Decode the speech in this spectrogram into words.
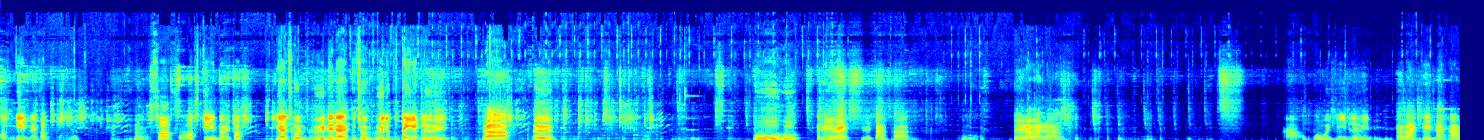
อัปเกรดหน่อยครับเออข้าขออัปเกรดหน่อยครับ อย่าชนพื้นด้วยนะกูชนพื้นแล้วกูแตกเลย เหรอ เออ อู้หูอันนี้แหละที่การภาพเฮ้ยระวังระวังอ้าวโอเวอร์ฮีทเลย ระวังถิ่นนะครับ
